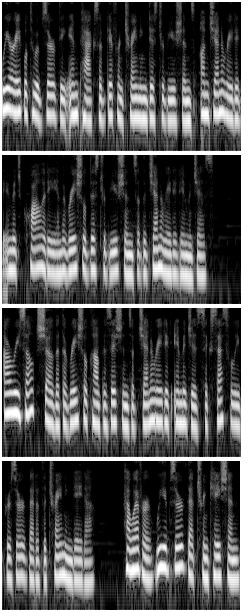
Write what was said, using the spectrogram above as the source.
we are able to observe the impacts of different training distributions on generated image quality and the racial distributions of the generated images. Our results show that the racial compositions of generated images successfully preserve that of the training data. However, we observe that truncation,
